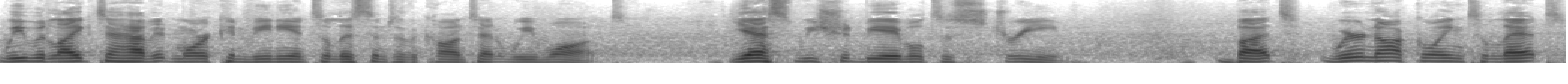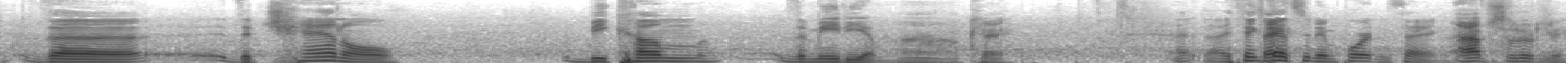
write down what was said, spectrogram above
we would like to have it more convenient to listen to the content we want. Yes, we should be able to stream. But we're not going to let the, the channel become the medium. Ah, okay. I, I think Thank- that's an important thing. Absolutely.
